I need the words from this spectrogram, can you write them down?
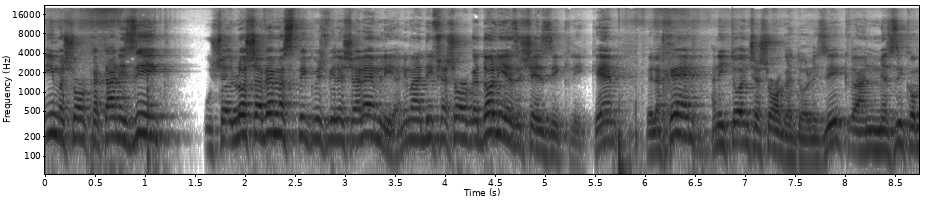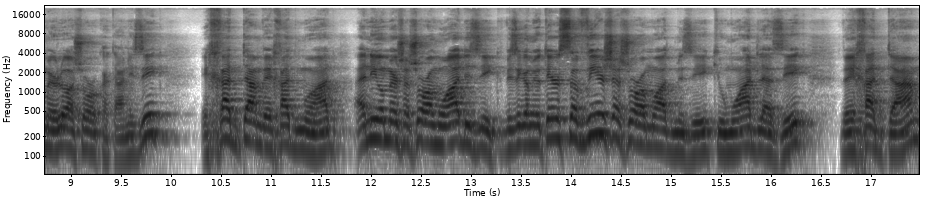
אם השור קטן הזיק, הוא ש... לא שווה מספיק בשביל לשלם לי. אני מעדיף שהשור הגדול יהיה זה שהזיק לי, כן? ולכן אני טוען שהשור הגדול הזיק, והמזיק אומר לא, השור הקטן הזיק. אחד תם ואחד מועד, אני אומר שהשור המועד הזיק, וזה גם יותר סביר שהשור המועד מזיק, כי הוא מועד להזיק, ואחד תם,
